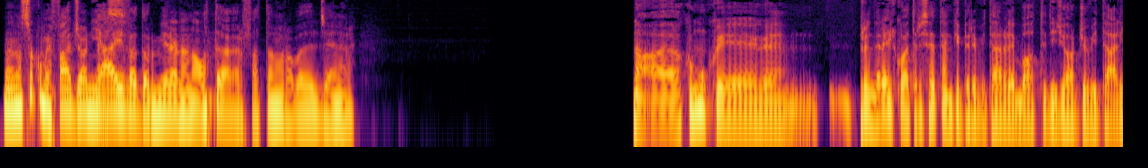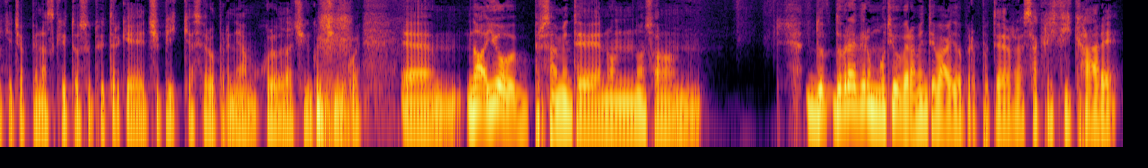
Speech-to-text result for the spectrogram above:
Ma non so come fa Johnny Eh. Ive a dormire la notte e aver fatto una roba del genere. No, eh, comunque eh, prenderei il 4.7 anche per evitare le botte di Giorgio Vitali che ci ha appena scritto su Twitter che ci picchia se lo prendiamo, quello da 5.5. Ehm, no, io personalmente non, non so, non- dov- dovrei avere un motivo veramente valido per poter sacrificare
